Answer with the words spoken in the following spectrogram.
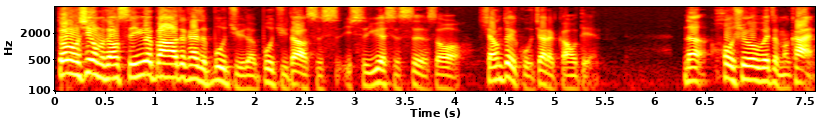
东荣兴我们从十一月八号就开始布局了，布局到十十十一月十四的时候，相对股价的高点。那后续会不会怎么看？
